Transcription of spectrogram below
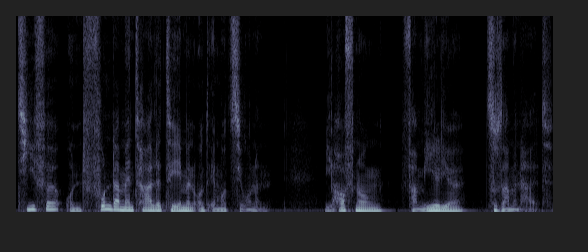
tiefe und fundamentale Themen und Emotionen. Wie Hoffnung, Familie, Zusammenhalt.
